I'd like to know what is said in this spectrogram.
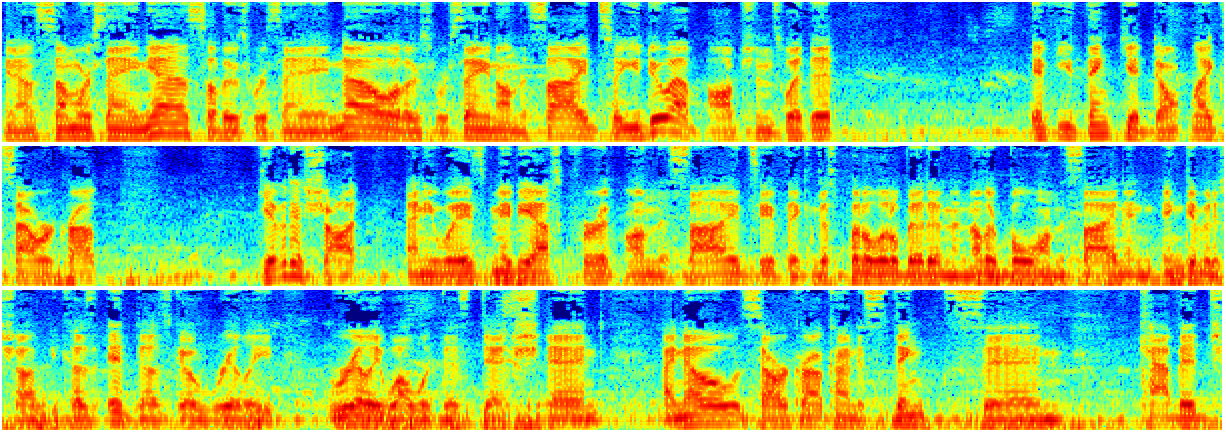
you know some were saying yes, others were saying no, others were saying on the side. So you do have options with it. If you think you don't like sauerkraut, give it a shot anyways. Maybe ask for it on the side, see if they can just put a little bit in another bowl on the side and, and give it a shot because it does go really, really well with this dish. And I know sauerkraut kind of stinks and cabbage,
